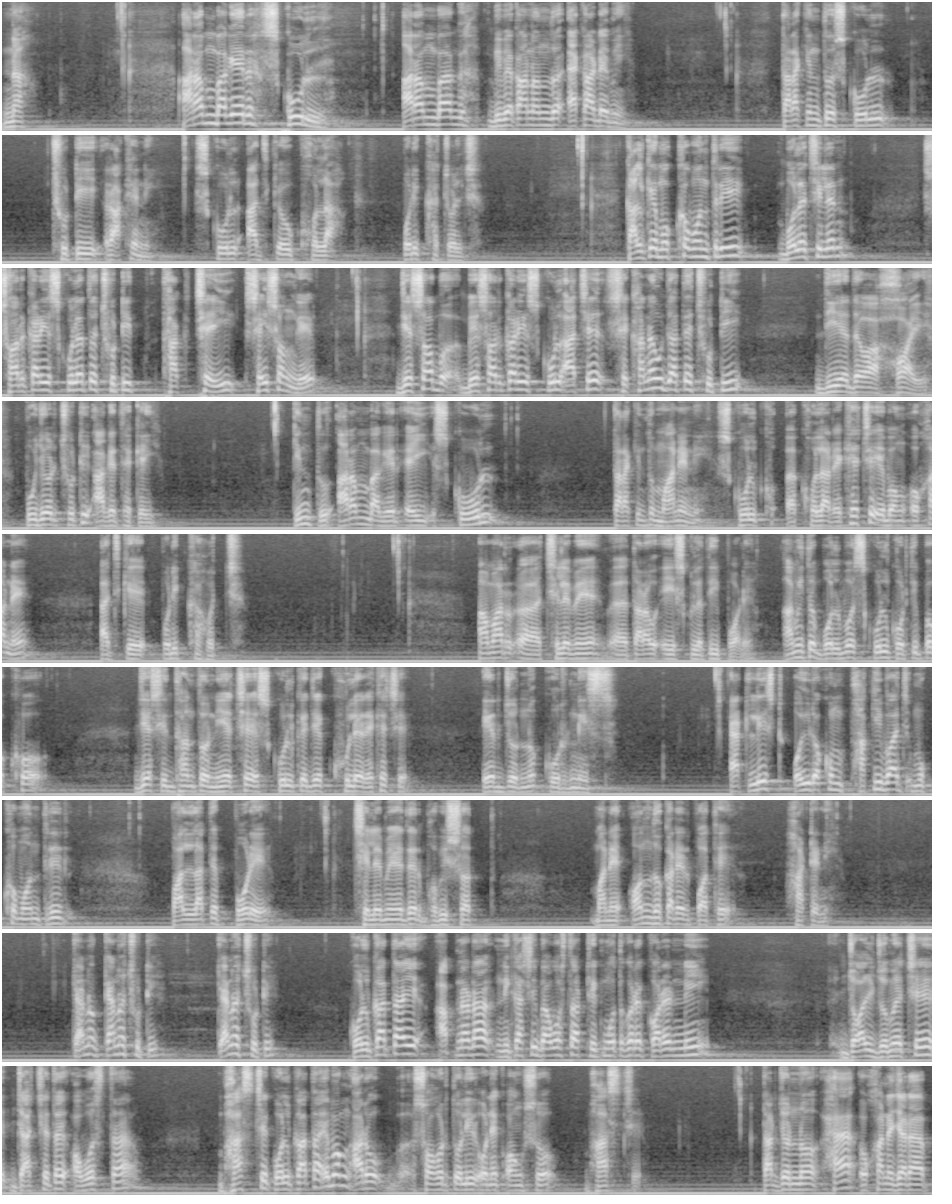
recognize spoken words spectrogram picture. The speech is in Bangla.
না। আরামবাগের স্কুল, আরামবাগ বিবেকানন্দ একাডেমি, তারা কিন্তু স্কুল ছুটি রাখেনি। স্কুল আজকেও খোলা, পরীক্ষা চলছে। কালকে মুখ্যমন্ত্রী বলেছিলেন, সরকারি স্কুলে তো ছুটি থাকছেই, সেই সঙ্গে যেসব বেসরকারি স্কুল আছে, সেখানেও যাতে ছুটি দিয়ে দেওয়া হয়, পুজোর ছুটি আগে থেকেই। কিন্তু আরামবাগের এই স্কুল তারা কিন্তু মানেনি। স্কুল খোলা রেখেছে এবং ওখানে আজকে পরীক্ষা হচ্ছে। আমার ছেলে মেয়ে তারাও এই স্কুলেতেই পড়ে। আমি তো বলব স্কুল কর্তৃপক্ষ যে সিদ্ধান্ত নিয়েছে, স্কুলকে যে খুলে রেখেছে, এর জন্য কুর্নিশ। অ্যাটলিস্ট ওই রকম ফাঁকিবাজ মুখ্যমন্ত্রীর পাল্লাতে পড়ে ছেলে মেয়েদের ভবিষ্যৎ মানে অন্ধকারের পথে হাঁটেনি। কেন কেন ছুটি? কেন ছুটি? কলকাতায় আপনারা নিকাশি ব্যবস্থা ঠিকমতো করে করেননি? জল জমেছে যাচ্ছে তাই অবস্থা। ভাসছে কলকাতা এবং আরও শহরতলির অনেক অংশ ভাসছে। তার জন্য হ্যাঁ ওখানে যারা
